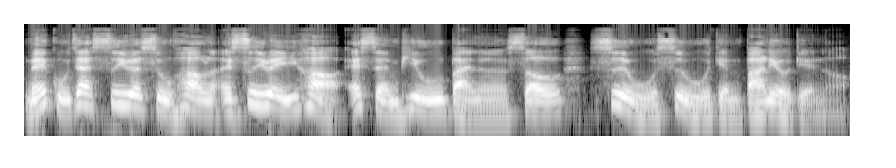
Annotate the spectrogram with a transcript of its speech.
美股在四月十五号呢，哎，四月一号，S M P 五百呢收四五四五点八六点哦，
